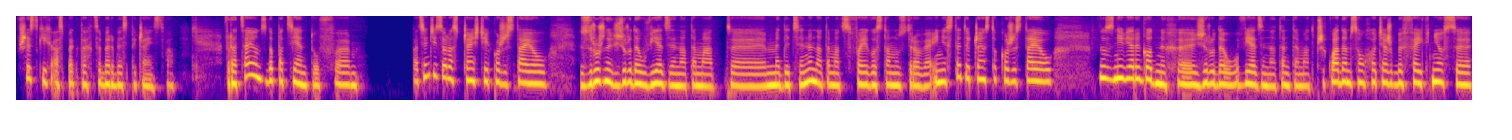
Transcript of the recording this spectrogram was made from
wszystkich aspektach cyberbezpieczeństwa. Wracając do pacjentów, Pacjenci coraz częściej korzystają z różnych źródeł wiedzy na temat e, medycyny, na temat swojego stanu zdrowia i niestety często korzystają no, z niewiarygodnych e, źródeł wiedzy na ten temat. Przykładem są chociażby fake newsy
